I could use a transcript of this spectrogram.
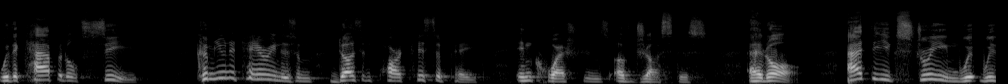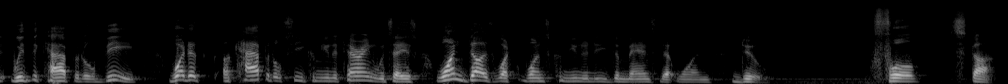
with a capital C, communitarianism doesn't participate in questions of justice at all. At the extreme, with, with, with the capital B, what a, a, capital C communitarian would say is one does what one's community demands that one do. Full stop.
